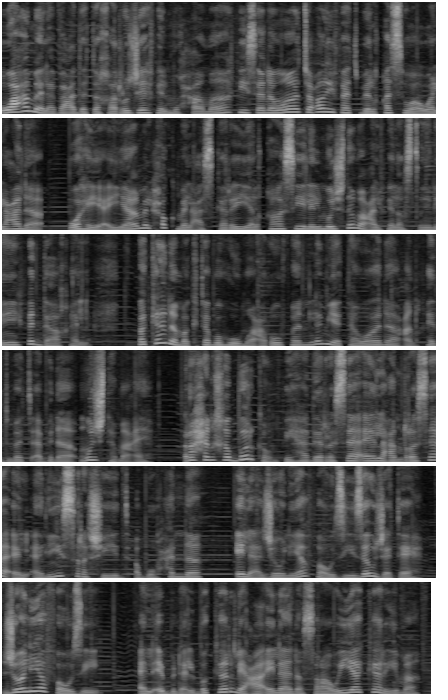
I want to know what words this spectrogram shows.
وعمل بعد تخرجه في المحاماة في سنوات عرفت بالقسوة والعناء وهي أيام الحكم العسكري القاسي للمجتمع الفلسطيني في الداخل. فكان مكتبه معروفا لم يتوانى عن خدمة أبناء مجتمعه. راح نخبركم في هذه الرسائل عن رسائل أنيس رشيد أبو حنا إلى جوليا فوزي زوجته. جوليا فوزي الابن البكر لعائلة نصراوية كريمة.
